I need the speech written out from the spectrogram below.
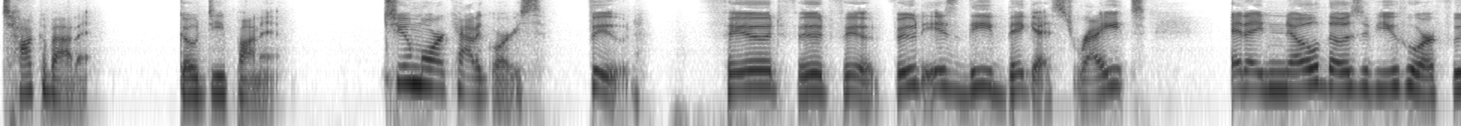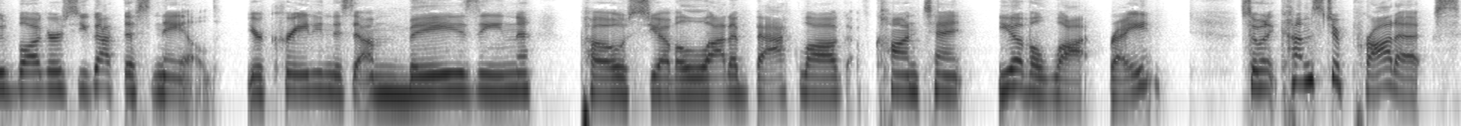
talk about it. Go deep on it. Two more categories food. Food, food, food. Food is the biggest, right? And I know those of you who are food bloggers, you got this nailed. You're creating this amazing post. You have a lot of backlog of content. You have a lot, right? So when it comes to products,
